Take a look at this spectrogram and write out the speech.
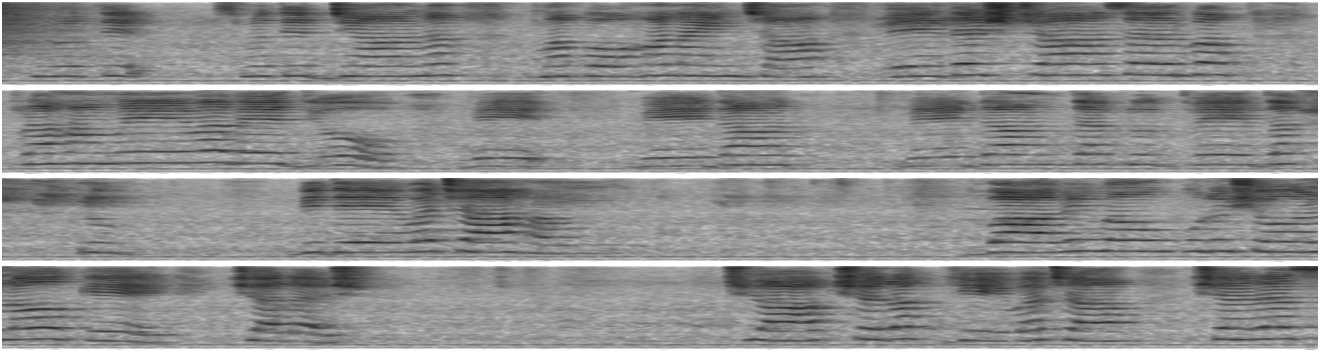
స్మృతి స్మృతి జ్ఞాన మపోహనైంచ వేదశ్చ సర్వ రహమేవ వేద్యో. వే వేదాన్ वेदान्तकृद्वेद विदेव चाहम् द्वाविमौ पुरुषो लोके चरश् चाक्षर च शरस्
